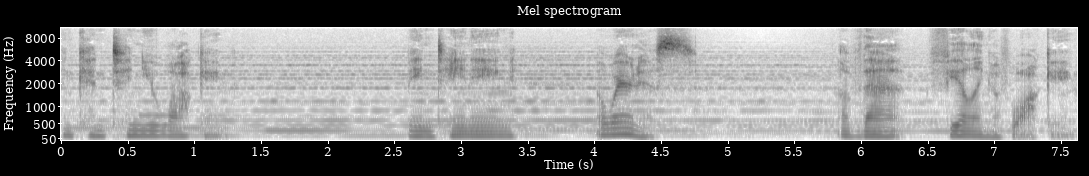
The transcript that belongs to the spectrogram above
and continue walking, maintaining awareness of that feeling of walking.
